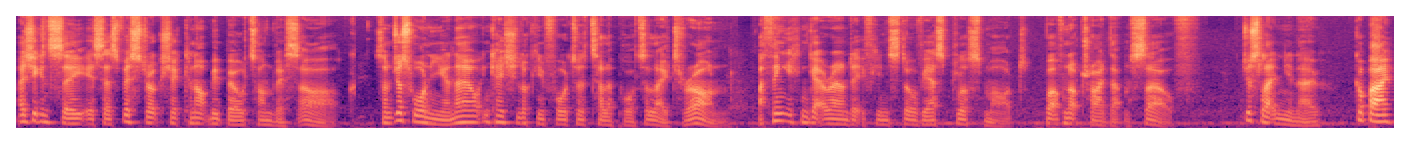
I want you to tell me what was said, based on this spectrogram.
As you can see, it says this structure cannot be built on this ARK. So I'm just warning you now in case you're looking forward to a teleporter later on. I think you can get around it if you install the S Plus mod, but I've not tried that myself. Just letting you know. Goodbye.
